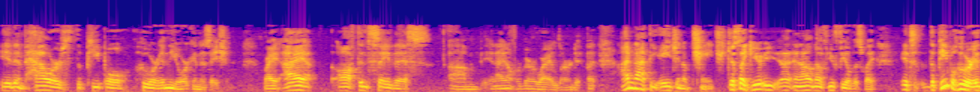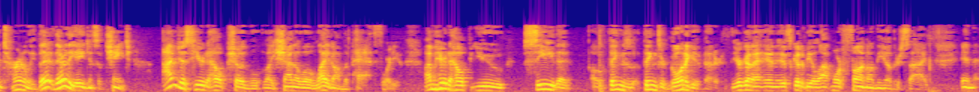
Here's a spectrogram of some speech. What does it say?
it empowers the people who are in the organization, right? I often say this um, and I don't remember where I learned it, but I'm not the agent of change. Just like you, and I don't know if you feel this way. It's the people who are internally, they're, they're the agents of change. I'm just here to help show, like, shine a little light on the path for you. I'm here to help you see that oh, things things are going to get better. You're gonna, and it's going to be a lot more fun on the other side. And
